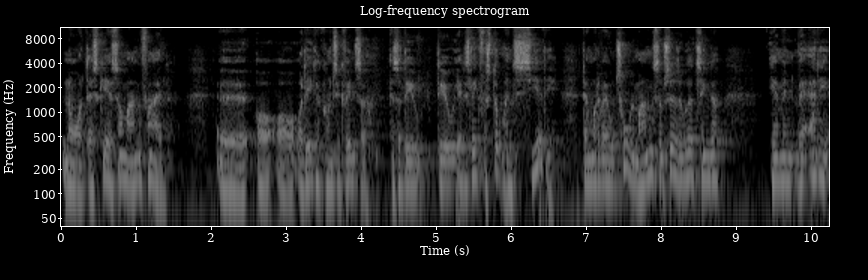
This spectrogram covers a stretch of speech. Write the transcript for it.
når der sker så mange fejl, øh, og, og, og det ikke har konsekvenser. Altså det er, jo, det er jo, jeg kan slet ikke forstå, at han siger det. Der må der være utrolig mange, som sidder derude og tænker, jamen hvad er det,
